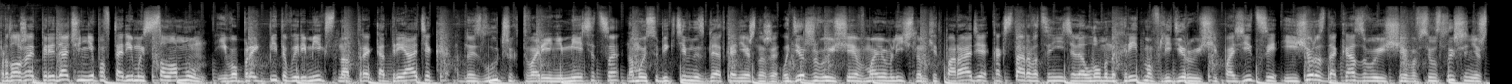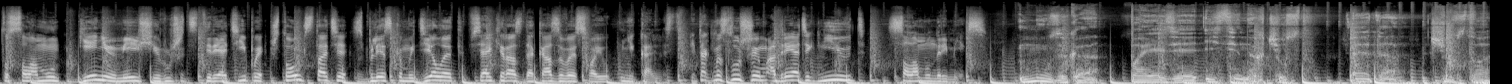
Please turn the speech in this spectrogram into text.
Продолжает передачу неповторимый Соломун. Его брейкбитовый ремикс на трек «Адриатик» — одно из лучших творений месяца. На мой субъективный взгляд, конечно же, удерживающее в моем личном хит-параде, как старого ценителя ломаных ритмов, лидирующие позиции и еще раз доказывающее во всеуслышание, что Соломун — гений, умеющий рушить стереотипы, что он, кстати, с блеском и делает, всякий раз доказывая свою уникальность. Итак, мы слушаем Адриатик Ньют Соломун ремикс. Музыка, поэзия истинных чувств. Это чувство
